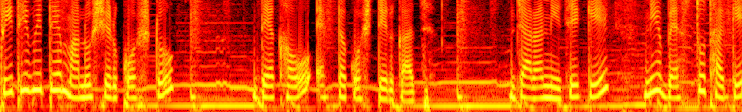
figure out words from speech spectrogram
পৃথিবীতে মানুষের কষ্ট দেখাও একটা কষ্টের কাজ। যারা নিজেকে নিয়ে ব্যস্ত থাকে,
